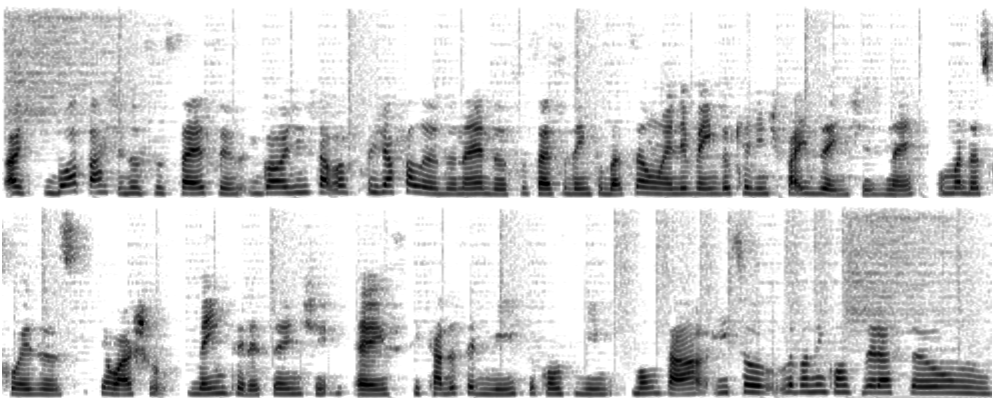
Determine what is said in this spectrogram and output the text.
A boa parte do sucesso, igual a gente estava já falando, né, do sucesso da intubação, ele vem do que a gente faz antes, né? Uma das coisas que eu acho bem interessante é se cada serviço conseguir montar, isso levando em consideração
